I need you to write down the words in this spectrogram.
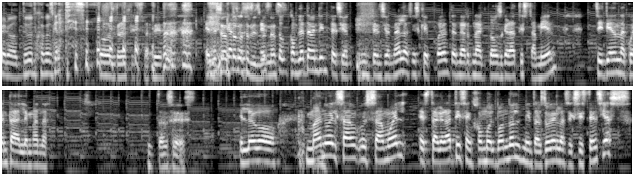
Pero, dude, juegos gratis. Todos gratis, así es. En este caso es, es completamente intención- intencional, así es que pueden tener NAC 2 gratis también si tienen una cuenta alemana. Entonces, y luego Manuel Sam- Samuel está gratis en Humble Bundle mientras duren las existencias.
